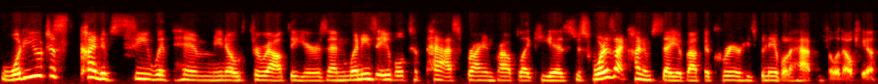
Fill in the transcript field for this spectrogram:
What do you just kind of see with him, you know, throughout the years, and when he's able to pass Brian Propp like he is, just what does that kind of say about the career he's been able to have in Philadelphia?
